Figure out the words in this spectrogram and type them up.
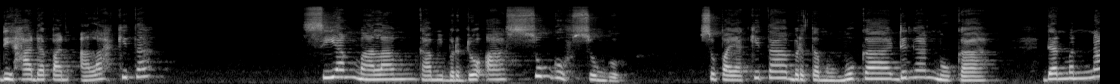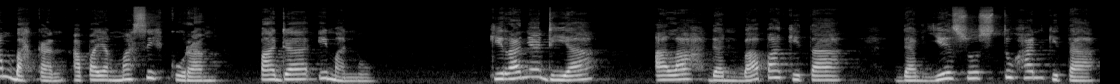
di hadapan Allah kita. Siang malam kami berdoa sungguh-sungguh supaya kita bertemu muka dengan muka dan menambahkan apa yang masih kurang pada imanmu. Kiranya Dia, Allah dan Bapa kita, dan Yesus Tuhan kita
